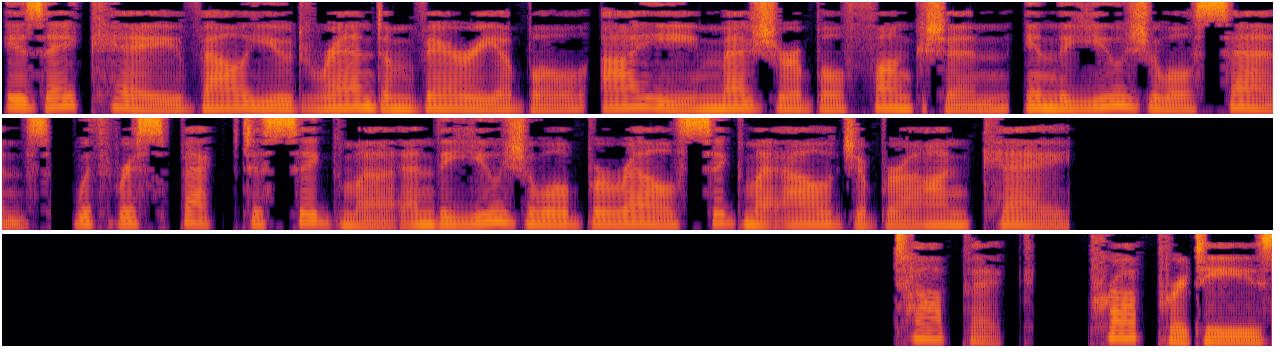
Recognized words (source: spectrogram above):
is a k-valued random variable i.e. measurable function in the usual sense, with respect to sigma and the usual Borel sigma algebra on K. Properties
